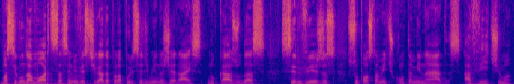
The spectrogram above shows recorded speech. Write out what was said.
Uma segunda morte está sendo investigada pela Polícia de Minas Gerais no caso das cervejas supostamente contaminadas. A vítima,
